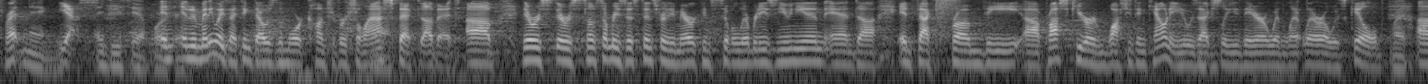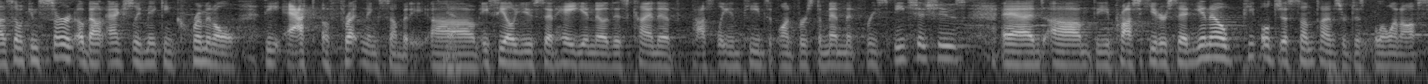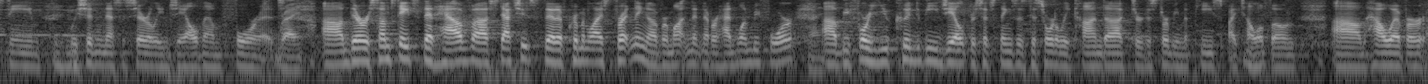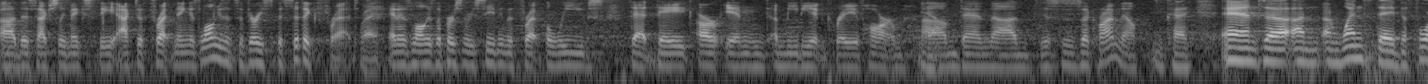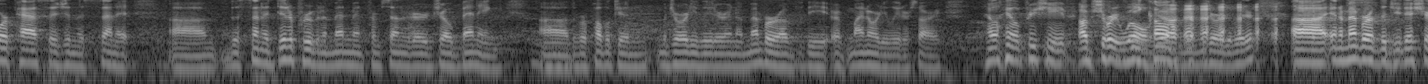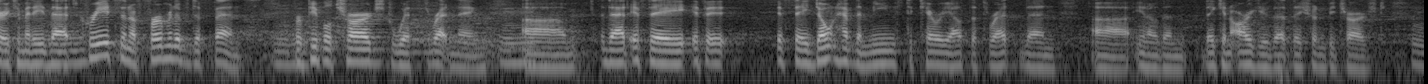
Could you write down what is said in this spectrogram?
threatening Yes. a DCF worker. And, and in many ways, I think that was the more controversial aspect of it. Uh, there was there was some, some resistance from the American Civil Liberties Union, and uh, in fact, from the uh, prosecutor in Washington County, who was actually there when La- Lara was killed. Right. Uh, some concern about actually making criminal the act of threatening somebody. Um, ACLU said, "Hey, you know, this kind of possibly impedes upon First Amendment free speech issues," and um, the prosecutor said, "You know, people just sometimes are just blowing off steam. We shouldn't necessarily jail them for it." Right. Um, there are some states that have uh, statutes that have criminalized threatening. Uh, Vermont n- never had one before. Right. Uh, before you could be jailed for such things as disorderly conduct or disturbing the peace by telephone. Um, however, uh, this actually makes the act of threatening, as long as it's a very specific threat, Right. and as long as the person receiving the threat believes that they are in immediate grave harm, Yeah. um, then uh, this is a crime now. Okay. And uh, on, on Wednesday, before passage in the Senate, um, the Senate did approve an amendment from Senator Joe Benning, uh, the Republican majority leader and a member of the uh, minority leader. Sorry. He'll, he'll appreciate I'm sure he will, being called yeah. the majority leader, uh, and a member of the Judiciary Committee that creates an affirmative defense for people charged with threatening. Um, that if they if it if they don't have the means to carry out the threat, then uh, you know then they can argue that they shouldn't be charged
